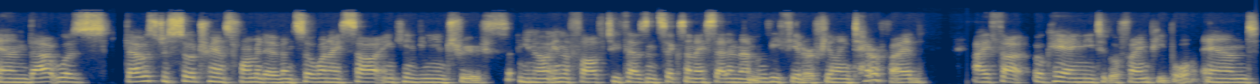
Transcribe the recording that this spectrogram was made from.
And that was that was just so transformative. And so when I saw Inconvenient Truth, you know, in the fall of 2006, and I sat in that movie theater feeling terrified, I thought, okay, I need to go find people. And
